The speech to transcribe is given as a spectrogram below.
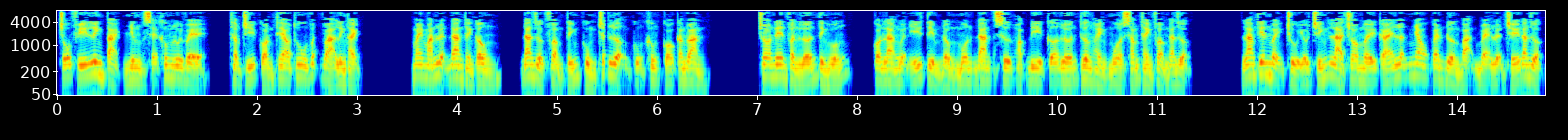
chỗ phí linh tài nhưng sẽ không lui về, thậm chí còn theo thu vất vả linh thạch may mắn luyện đan thành công, đan dược phẩm tính cùng chất lượng cũng không có cam đoan. Cho nên phần lớn tình huống, còn là nguyện ý tìm đồng môn đan sư hoặc đi cỡ lớn thương hành mua sắm thành phẩm đan dược. Lam thiên mệnh chủ yếu chính là cho mấy cái lẫn nhau quen đường bạn bè luyện chế đan dược,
